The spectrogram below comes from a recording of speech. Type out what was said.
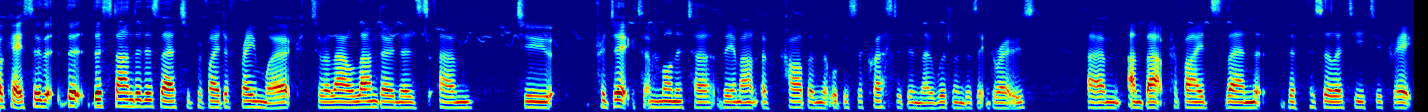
Okay, so the, the, the, standard is there to provide a framework to allow landowners um, to predict and monitor the amount of carbon that will be sequestered in their woodland as it grows um, and that provides then the facility to create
